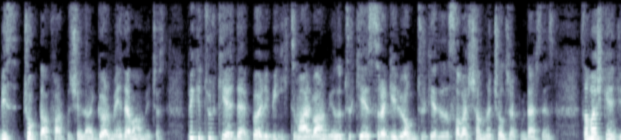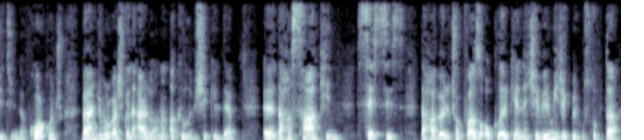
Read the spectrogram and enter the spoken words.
biz çok daha farklı şeyler görmeye devam edeceğiz. Peki Türkiye'de böyle bir ihtimal var mı ya da Türkiye'ye sıra geliyor mu? Türkiye'de de savaş çanları çalacak mı derseniz Savaş genci içinde korkunç. Ben Cumhurbaşkanı Erdoğan'ın akıllı bir şekilde e, daha sakin, sessiz, daha böyle çok fazla okları kendine çevirmeyecek bir uslupta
